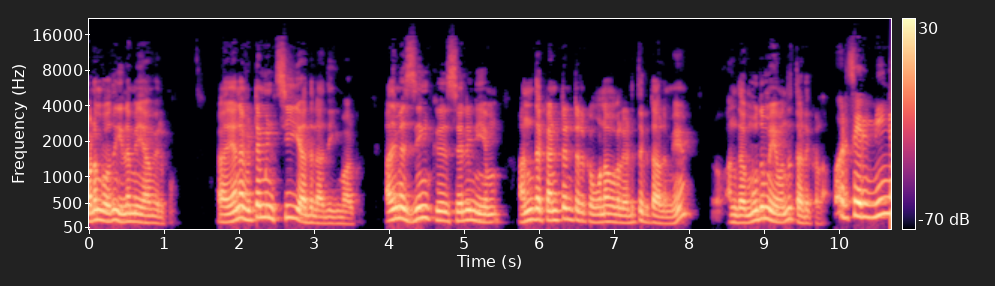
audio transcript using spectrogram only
உடம்பு வந்து இளமையாகவே இருக்கும். ஏன்னா விட்டமின் சி அதில் அதிகமாக இருக்கும். அதேமாதிரி ஜிங்க்கு செலினியம் அந்த கண்டென்ட் இருக்க உணவுகள் எடுத்துக்கிட்டாலுமே அந்த முதுமையை வந்து தடுக்கலாம். ஒரு சரி நீங்க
